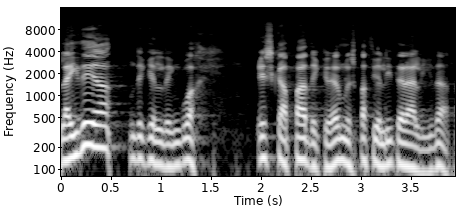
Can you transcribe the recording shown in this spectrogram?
La idea de que el lenguaje es capaz de crear un espacio de literalidad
